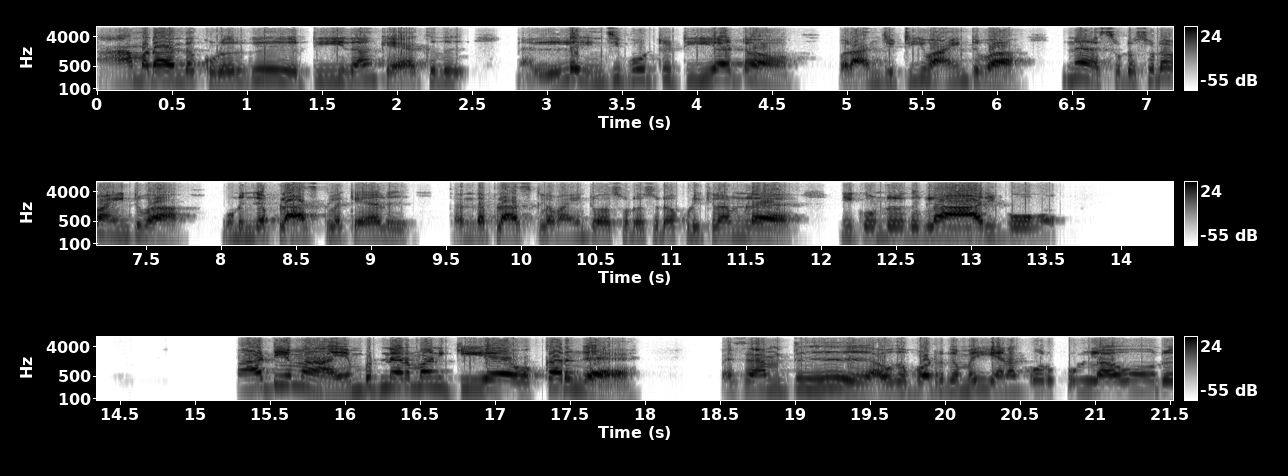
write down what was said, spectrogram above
ஆமாடா இந்த குளிருக்கு டீ தான் கேக்குது. நல்ல இஞ்சி போட்டு டீ ஆட்டம். ஒரு அஞ்சு டீ வாங்கிட்டு வா. என்ன சுட சுட வாங்கிட்டு வா. முடிஞ்ச பிளாஸ்க்ல கேளு. தந்த பிளாஸ்க்ல வாங்கிட்டு வா. சுட சுட குடிக்கலாம்ல. நீ கொண்டு வரதுக்குள்ள ஆறி போகும். பாட்டியம்மா எம்பிட்டு நேரமா நிக்கீங்க உட்காருங்க பேசாமட்டு அவங்க போட்டிருக்க மாதிரி எனக்கு ஒரு குள்ளாவும் ஒரு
